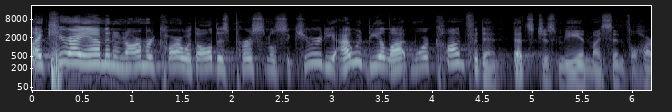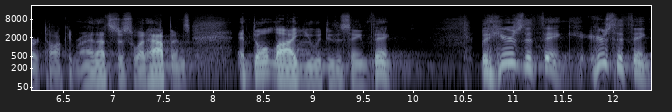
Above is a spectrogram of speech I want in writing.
Like, here I am in an armored car with all this personal security. I would be a lot more confident. That's just me and my sinful heart talking, right? That's just what happens. And don't lie, you would do the same thing. But here's the thing here's the thing.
